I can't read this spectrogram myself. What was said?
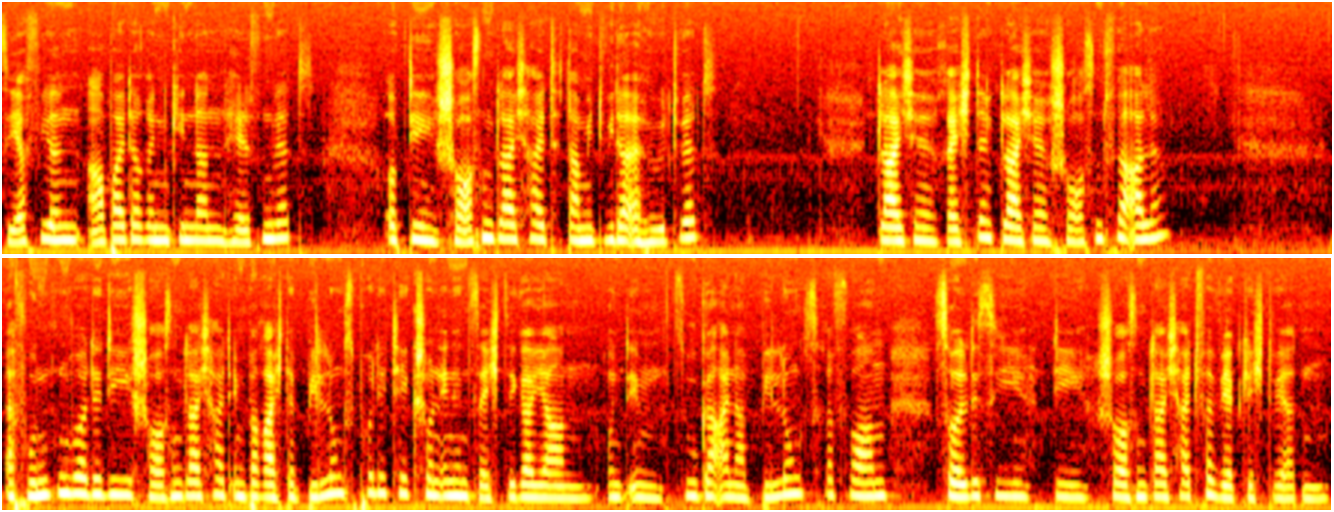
sehr vielen Arbeiterinnenkindern helfen wird, ob die Chancengleichheit damit wieder erhöht wird, gleiche Rechte, gleiche Chancen für alle, Erfunden wurde die Chancengleichheit im Bereich der Bildungspolitik schon in den 60er Jahren und im Zuge einer Bildungsreform sollte sie die Chancengleichheit verwirklicht werden.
